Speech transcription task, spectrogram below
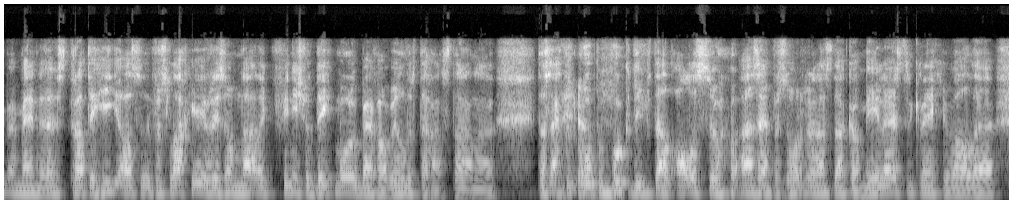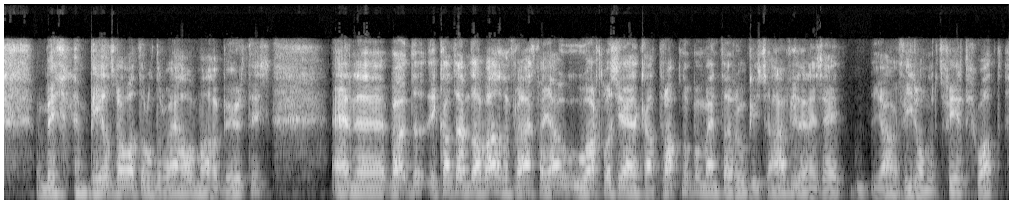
mijn eh, strategie als verslaggever is om na de finish zo dicht mogelijk bij Van Wilder te gaan staan. Eh, dat is echt een open boek, die vertelt alles zo aan zijn verzorger. En als je dat kan meeluisteren, krijg je wel uh, een beetje een beeld van wat er onderweg allemaal gebeurd is. En maar ik had hem dan wel gevraagd van ja, hoe hard was je eigenlijk aan het trappen op het moment dat Roglic aanviel? En hij zei ja, 440 watt.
